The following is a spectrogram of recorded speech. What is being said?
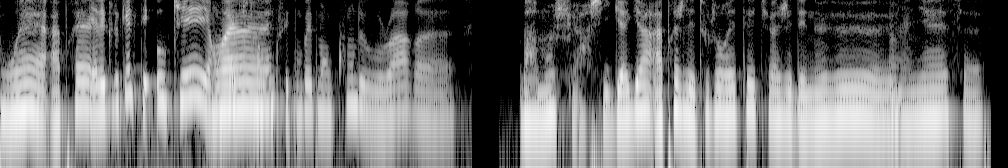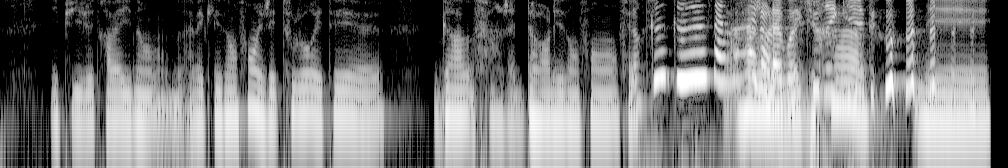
Ouais, et après, avec lequel t'es ok et en Ouais, fait tu te rends compte que c'est complètement con de vouloir. euh, bah moi, je suis archi gaga. Après, je l'ai toujours été, tu vois, j'ai des neveux, euh, Ouais. une nièce, et puis j'ai travaillé dans, avec les enfants et j'ai toujours été. Grave, enfin j'adore les enfants en fait. Genre, coucou, ça va Ah Genre la voix et tout. mais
